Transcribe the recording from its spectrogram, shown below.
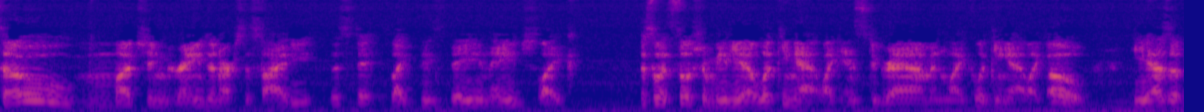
so much ingrained in our society this day, like this day and age. Like just with social media, looking at like Instagram and like looking at like, oh, he has a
